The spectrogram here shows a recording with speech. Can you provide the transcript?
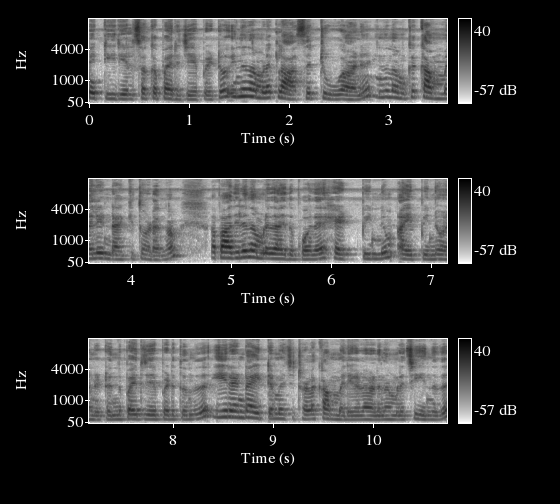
മെറ്റീരിയൽസ് ഒക്കെ പരിചയപ്പെട്ടു. ഇന്ന് നമ്മൾ ക്ലാസ് ടു ആണ്. ഇന്ന് നമുക്ക് കമ്മൽ ഉണ്ടാക്കി തുടങ്ങാം. അപ്പോൾ അതിൽ നമ്മൾ ഇതാ ഇതുപോലെ ഹെഡ് പിന്നും ഐ പിന്നും ആണ് കേട്ടോ ഇന്ന് പരിചയപ്പെടുത്തുന്നത്. ഈ രണ്ട് ഐറ്റം വെച്ചിട്ടുള്ള കമ്മലുകളാണ് നമ്മൾ ചെയ്യുന്നത്.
